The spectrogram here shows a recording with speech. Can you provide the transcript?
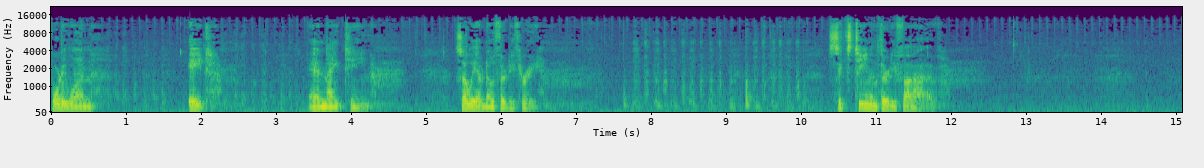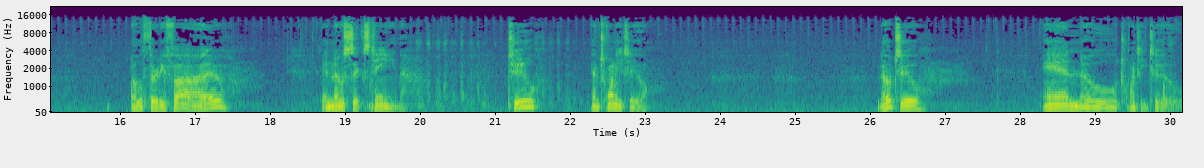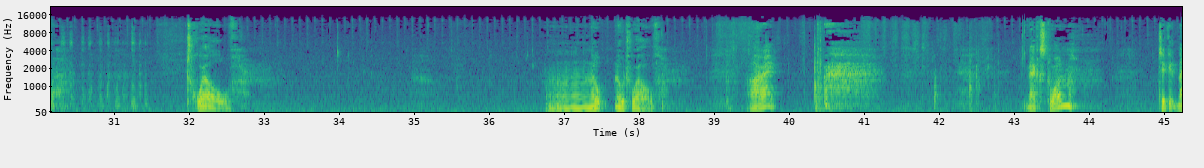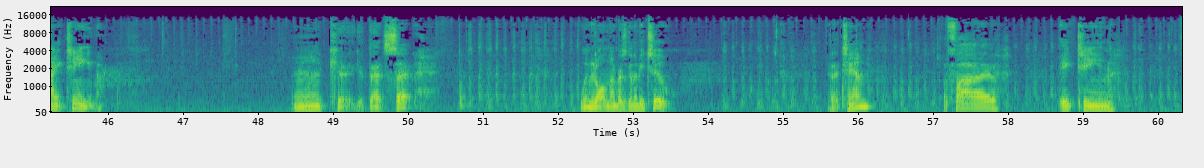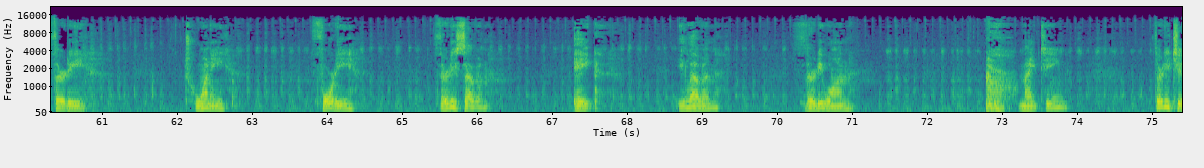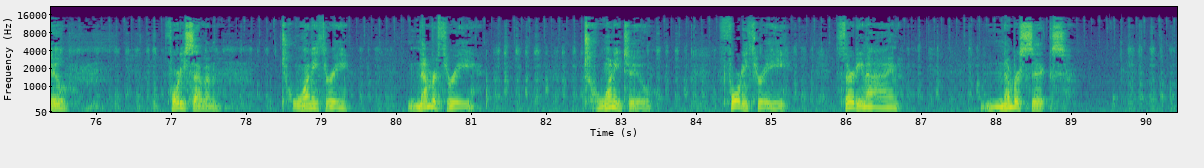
41, 8, and 19. So we have no 33. 16 and 35. No 35 and no 16. 2 and 22. No 2 and no 22. 12. Uh, nope, no 12. All right. Next one. Ticket 19. Okay, get that set. Win it all number is going to be 2. Got a 10, a 5, 18, 30, 20, 40, 37, 8, 11, 31, 19, 32, 47, 23, number 3, 22, 43, 39, number 6,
